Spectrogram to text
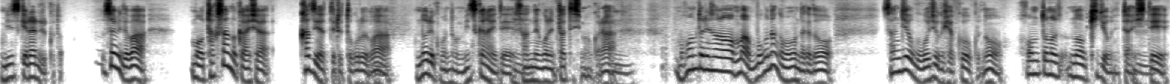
身につけられること。そういう意味ではもうたくさんの会社数やってるところは能力もでも見つかないで3年5年経ってしまうから、うん。もう本当にそのまあ僕なんかも思うんだけど30億50億100億の本当のの企業に対して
